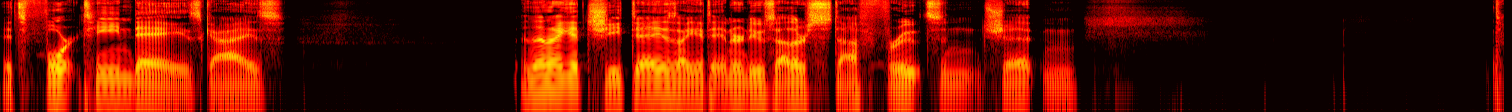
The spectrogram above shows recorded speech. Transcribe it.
it's 14 days, guys. And then I get cheat days. I get to introduce other stuff, fruits and shit. And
